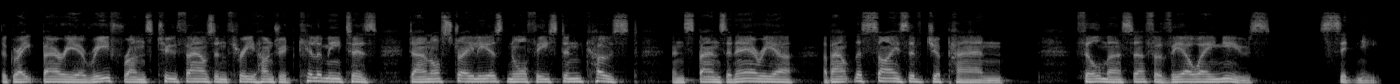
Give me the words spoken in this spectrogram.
The Great Barrier Reef runs 2,300 kilometres down Australia's northeastern coast and spans an area about the size of Japan. Phil Mercer for VOA News, Sydney.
